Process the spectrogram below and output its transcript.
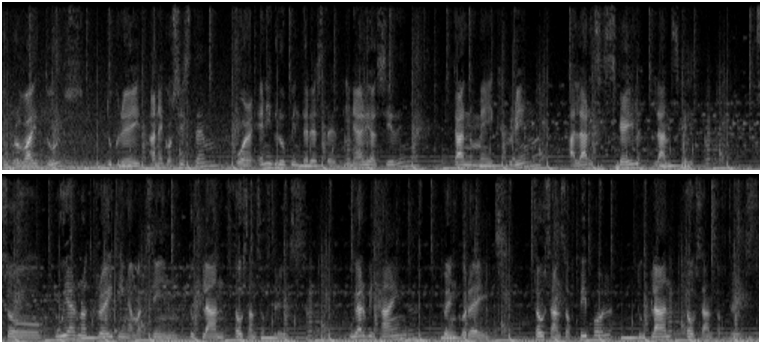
to provide tools to create an ecosystem where any group interested in aerial seeding can make green a large-scale landscape. So we are not creating a machine to plant thousands of trees. We are behind to encourage thousands of people to plant thousands of trees.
